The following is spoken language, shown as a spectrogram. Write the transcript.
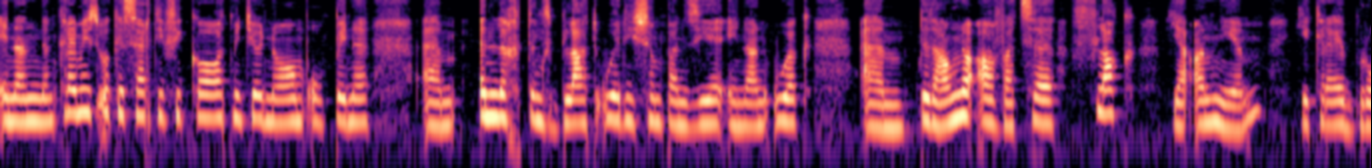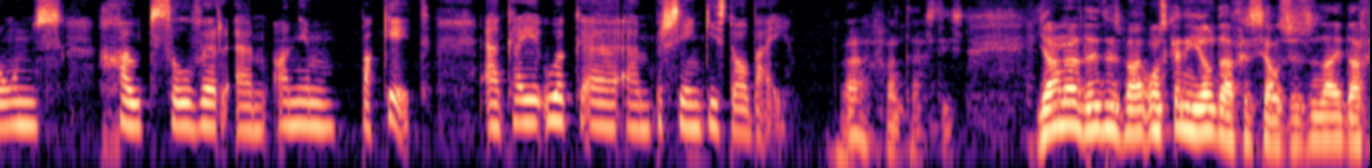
en dan dan kry mens ook 'n sertifikaat met jou naam op en 'n um, inligtingblad oor die sjimpansee en dan ook um, dit hang nou af wat se vlak jy aanneem. Jy kry 'n brons goud silwer um, aanneem pakket uh, kry jy ook 'n uh, um, persentjies daarbey. Ah, fantasties. Ja, nou dit is baie ons kan die hele dag gesels soos in daai dag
